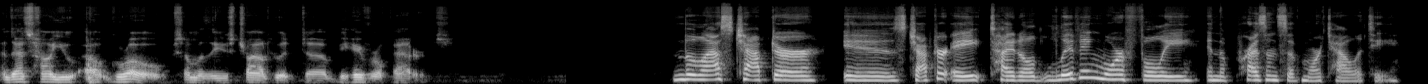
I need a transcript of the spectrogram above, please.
And that's how you outgrow some of these childhood uh, behavioral patterns. The last chapter is chapter eight, titled Living More Fully in the Presence of Mortality.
